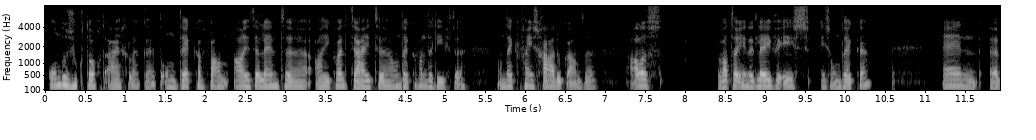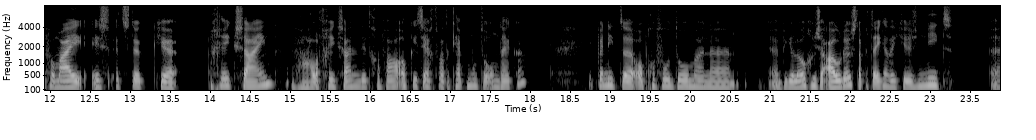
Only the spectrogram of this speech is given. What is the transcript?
onderzoektocht eigenlijk. Het ontdekken van al je talenten, al je kwaliteiten. Ontdekken van de liefde. Ontdekken van je schaduwkanten. Alles wat er in het leven is, is ontdekken. En voor mij is het stukje Grieks zijn, half Grieks zijn in dit geval, ook iets echt wat ik heb moeten ontdekken. Ik ben niet uh, opgevoed door mijn uh, biologische ouders. Dat betekent dat je dus niet uh,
